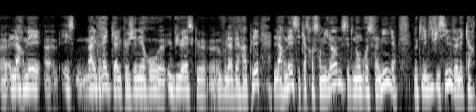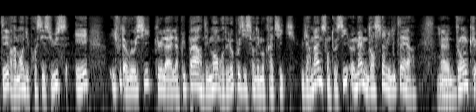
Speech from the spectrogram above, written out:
euh, l'armée, euh, malgré quelques généraux euh, ubuesques, euh, vous l'avez rappelé, l'armée c'est 400 000 hommes, c'est de nombreuses familles. Donc il est difficile de l'écarter vraiment du processus et il faut avouer aussi que la, la plupart des membres de l'opposition démocratique birmane sont aussi eux-mêmes d'anciens militaires. Mmh. Euh, donc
